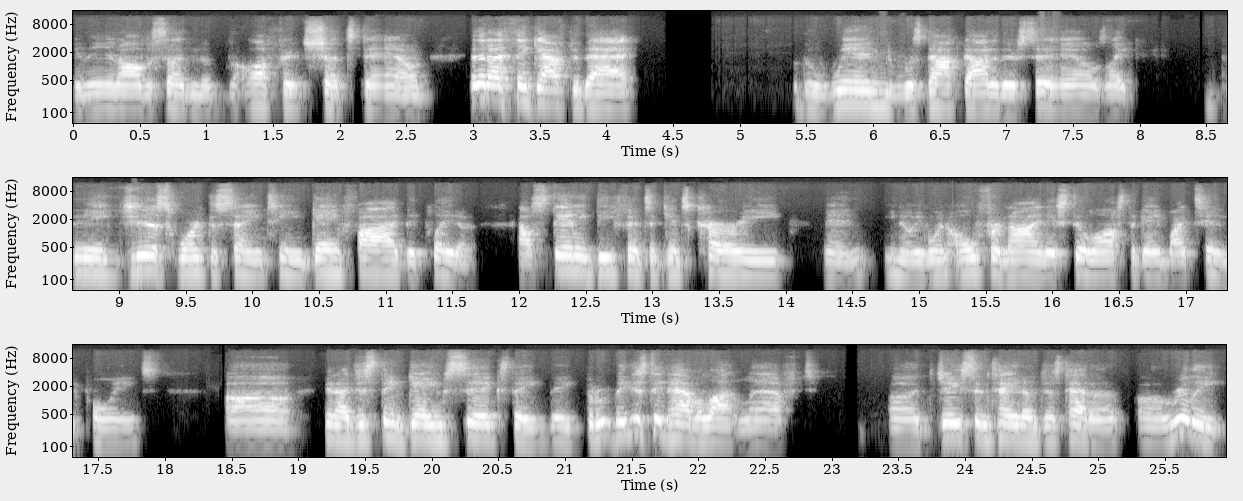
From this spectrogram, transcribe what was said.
and then all of a sudden the, the offense shuts down. And then I think after that, the wind was knocked out of their sails. Like they just weren't the same team. Game five, they played an outstanding defense against Curry and you know he went 0 for 9. They still lost the game by 10 points. Uh, and I just think Game Six they they they just didn't have a lot left. Uh, Jayson Tatum just had a, a really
